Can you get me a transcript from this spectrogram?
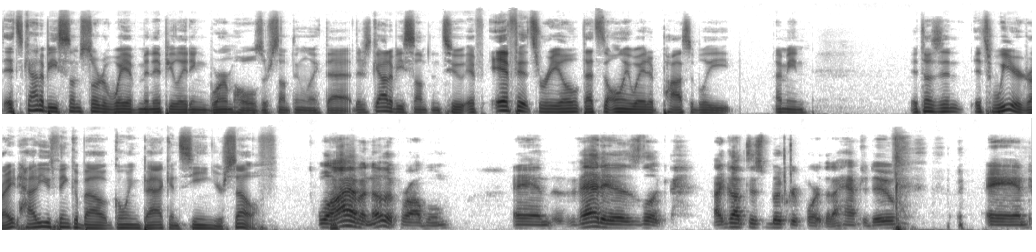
it's got to be some sort of way of manipulating wormholes or something like that. There's got to be something to if if it's real. That's the only way to possibly. I mean, it doesn't. It's weird, right? How do you think about going back and seeing yourself? Well, I have another problem, and that is look, I got this book report that I have to do, and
